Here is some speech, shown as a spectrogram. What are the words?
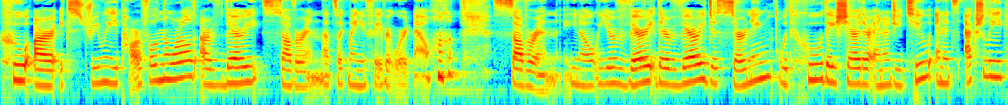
who are extremely powerful in the world are very sovereign. That's like my new favorite word now. sovereign. You know, you're very they're very discerning with who they share their energy to and it's actually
